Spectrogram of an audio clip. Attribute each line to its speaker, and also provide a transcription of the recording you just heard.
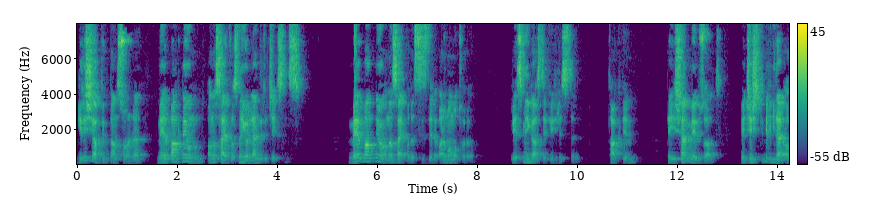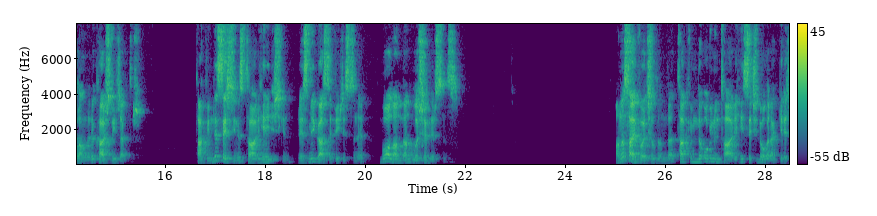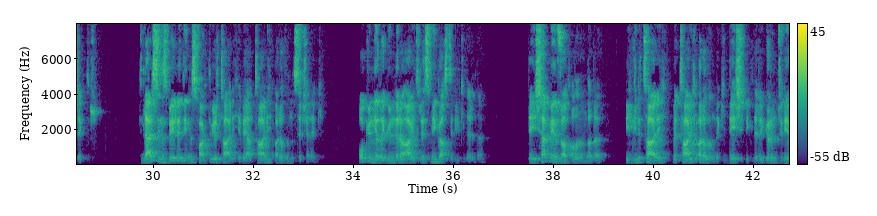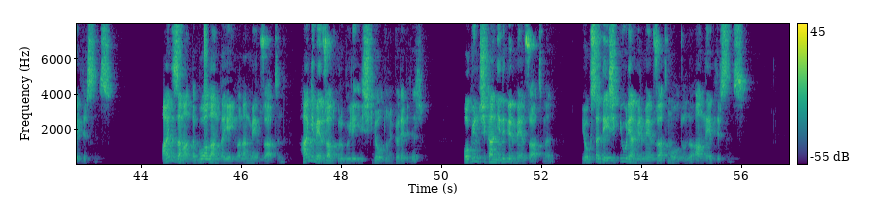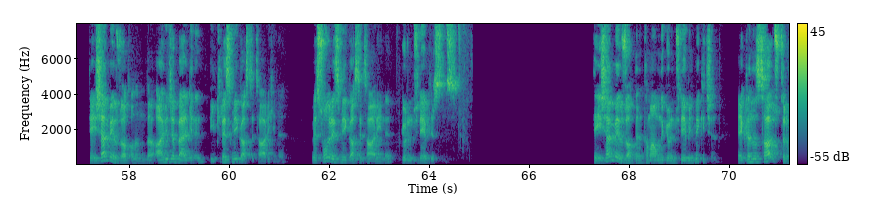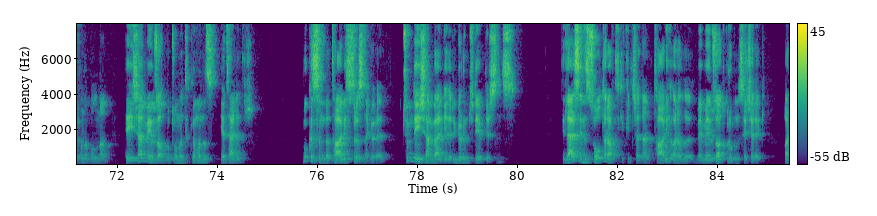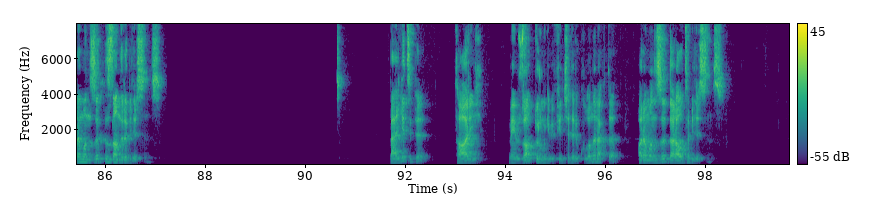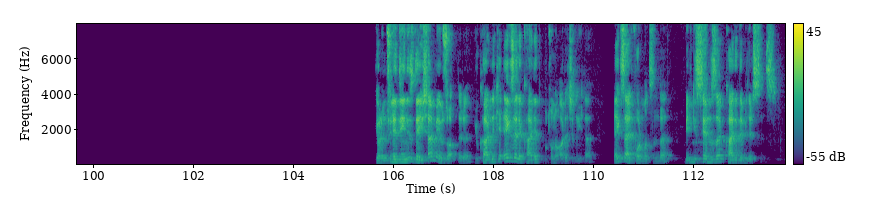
Speaker 1: Giriş yaptıktan sonra Mevbank Neo'nun ana sayfasına yönlendirileceksiniz. Mevbank Neo ana sayfada sizleri arama motoru, resmi gazete fihristi, takvim, değişen mevzuat ve çeşitli bilgiler alanları karşılayacaktır. Takvimde seçtiğiniz tarihe ilişkin resmi gazete fihristine bu alandan ulaşabilirsiniz. Ana sayfa açıldığında takvimde o günün tarihi seçili olarak gelecektir. Dilerseniz belirlediğiniz farklı bir tarihi veya tarih aralığını seçerek o gün ya da günlere ait resmi gazete bilgilerini, değişen mevzuat alanında da ilgili tarih ve tarih aralığındaki değişiklikleri görüntüleyebilirsiniz. Aynı zamanda bu alanda yayınlanan mevzuatın hangi mevzuat grubu ile ilişkili olduğunu görebilir, o gün çıkan yeni bir mevzuat mı yoksa değişikliğe uğrayan bir mevzuat mı olduğunu anlayabilirsiniz. Değişen mevzuat alanında ayrıca belgenin ilk resmi gazete tarihini ve son resmi gazete tarihini görüntüleyebilirsiniz. Değişen mevzuatların tamamını görüntüleyebilmek için ekranın sağ üst tarafında bulunan Değişen mevzuat butonuna tıklamanız yeterlidir. Bu kısımda tarih sırasına göre tüm değişen belgeleri görüntüleyebilirsiniz. Dilerseniz sol taraftaki filtreden tarih aralığı ve mevzuat grubunu seçerek aramanızı hızlandırabilirsiniz. Belge tipi, tarih, mevzuat durumu gibi filtreleri kullanarak da aramanızı daraltabilirsiniz. Görüntülediğiniz değişen mevzuatları yukarıdaki Excel'e kaydet butonu aracılığıyla Excel formatında bilgisayarınıza kaydedebilirsiniz.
